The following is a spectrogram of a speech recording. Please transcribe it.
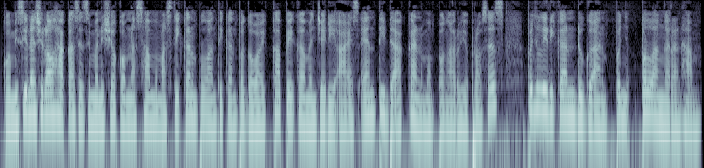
Komisi Nasional Hak Asasi Manusia Komnas HAM memastikan pelantikan pegawai KPK menjadi ASN tidak akan mempengaruhi proses penyelidikan dugaan pelanggaran HAM.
